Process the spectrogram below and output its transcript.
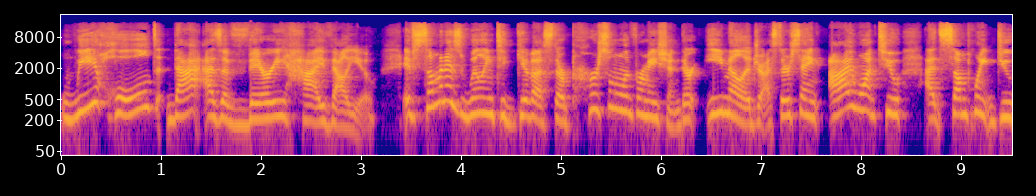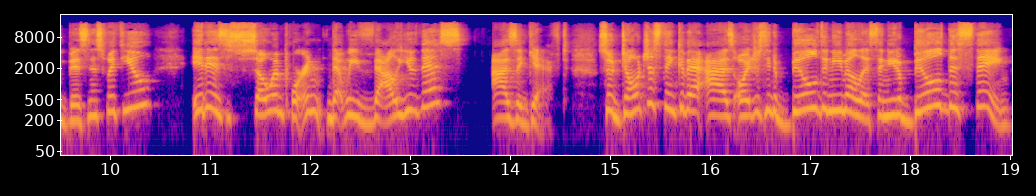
we hold that as a very high value. If someone is willing to give us their personal information, their email address, they're saying, I want to at some point do business with you, it is so important that we value this as a gift. So don't just think of it as, oh, I just need to build an email list. I need to build this thing.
